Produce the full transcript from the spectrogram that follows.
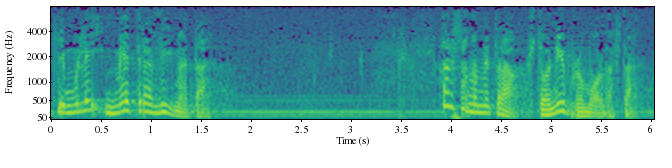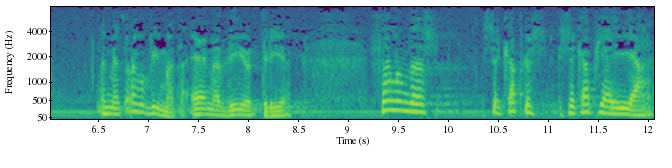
Και μου λέει μέτρα βήματα άρχισα να μετράω. Στον ύπνο μου όλα αυτά. Να μετράω βήματα. Ένα, δύο, τρία. Φτάνοντας σε, σε κάποια ηλιά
